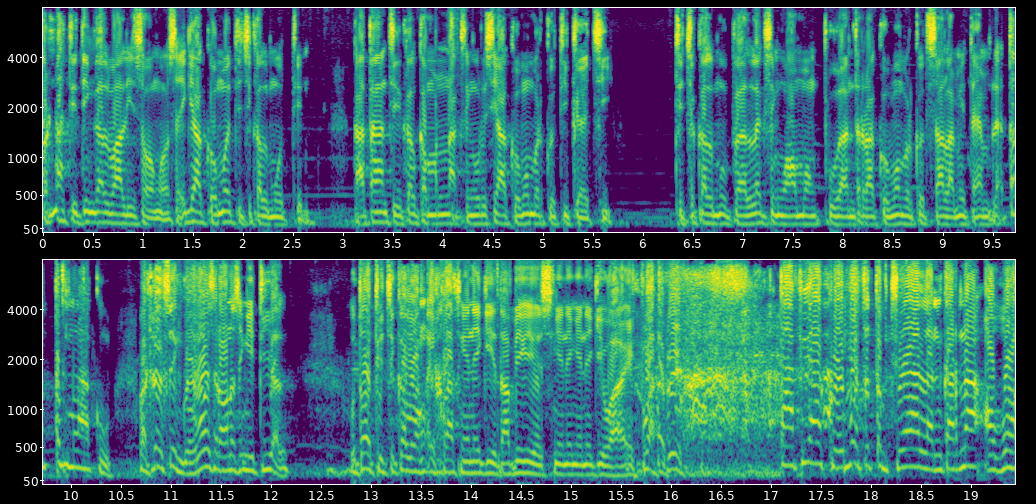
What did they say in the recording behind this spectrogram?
Pernah ditinggal wali songo. Saiki agama dicekal mudin. Katakan dicekal kemenak sing ngurusi agama mergo digaji. Dicekal mubalek sing ngomong buanter agama mergo salami template. Tetep melaku. Padahal sing gawa ora sing ideal. Utawa dicekal wong ikhlas ngene tapi ya ngene-ngene iki wae. Tapi agama tetap jalan karena Allah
